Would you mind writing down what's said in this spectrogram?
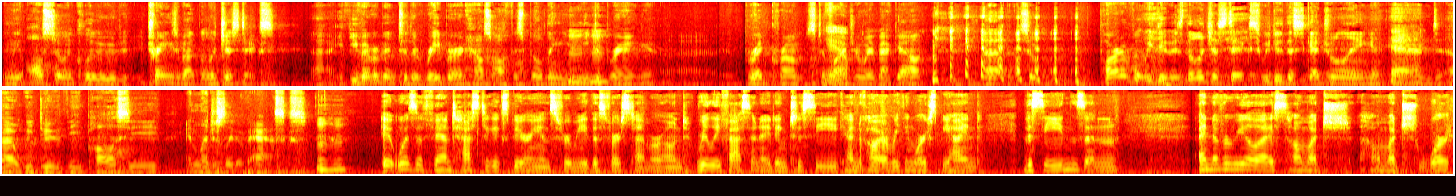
And we also include trainings about the logistics. Uh, if you've ever been to the Rayburn House office building, you need to bring uh, breadcrumbs to Yep. find your way back out. uh, so part of what we do is the logistics. We do the scheduling and uh, we do the policy and legislative asks. It was a fantastic experience for me this first time around. Really fascinating to see kind of how everything works behind the scenes and I never realized how much how much work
